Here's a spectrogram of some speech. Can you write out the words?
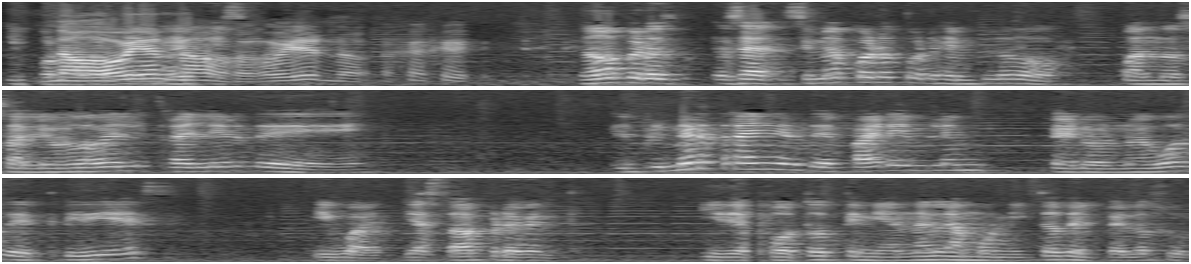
y por no, obvio no, 99 obvio no. No, pero, o sea, sí me acuerdo, por ejemplo, cuando salió el tráiler de... El primer tráiler de Fire Emblem, pero nuevo de 3DS, igual, ya estaba preventa. Y de foto tenían a la monita del pelo azul,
